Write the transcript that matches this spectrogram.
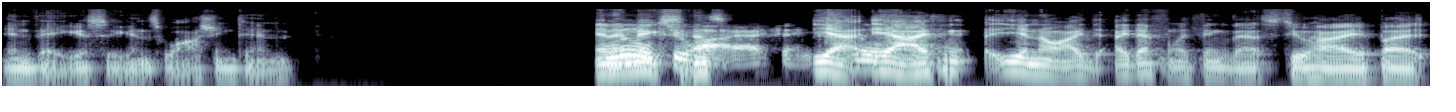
in Vegas against Washington. And it makes too sense. high, I think. Yeah, yeah, I think you know, I I definitely think that's too high. But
